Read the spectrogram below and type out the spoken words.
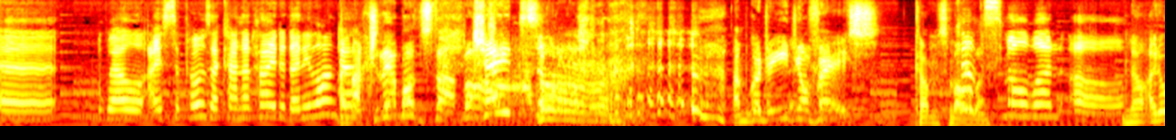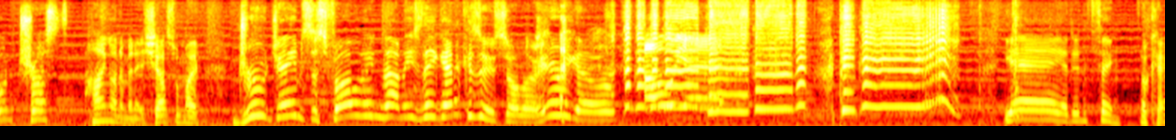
Uh, well, I suppose I cannot hide it any longer. I'm actually a monster! Chainsaw! I'm going to eat your face! Come, small Come, one. small one. Oh. No, I don't trust. Hang on a minute. She asked what my. Drew James is following. That means they get a kazoo solo. Here we go. Oh yeah. Yay! I did a thing. Okay.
